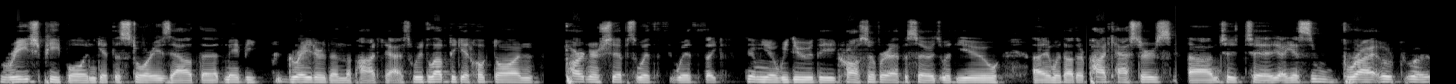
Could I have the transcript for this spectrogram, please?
reach people and get the stories out that may be greater than the podcast. We'd love to get hooked on partnerships with with like you know we do the crossover episodes with you uh, and with other podcasters um, to to I guess bri- uh,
